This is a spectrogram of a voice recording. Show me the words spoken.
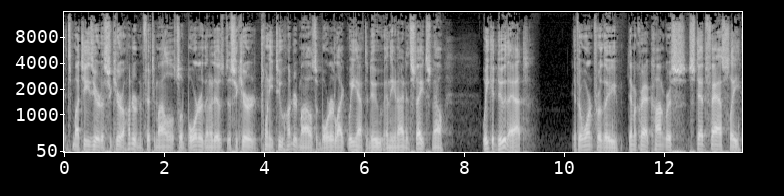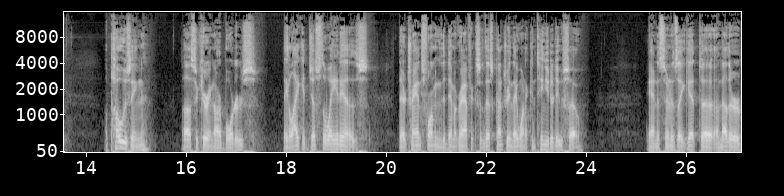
It's much easier to secure 150 miles of border than it is to secure 2,200 miles of border like we have to do in the United States. Now, we could do that if it weren't for the Democrat Congress steadfastly opposing uh, securing our borders. They like it just the way it is. They're transforming the demographics of this country, and they want to continue to do so. And as soon as they get uh, another,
